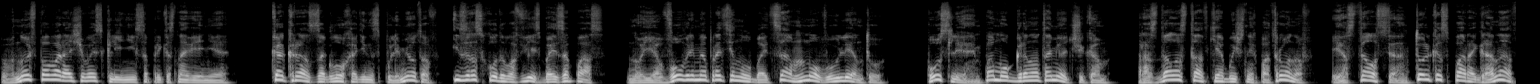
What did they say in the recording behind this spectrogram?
вновь поворачиваясь к линии соприкосновения. Как раз заглох один из пулеметов, израсходовав весь боезапас, но я вовремя протянул бойцам новую ленту. После помог гранатометчикам, раздал остатки обычных патронов и остался только с парой гранат,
